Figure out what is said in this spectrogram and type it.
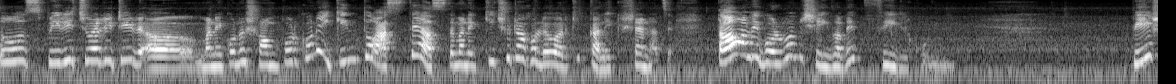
তো স্পিরিচুয়ালিটির মানে কোনো সম্পর্ক নেই, কিন্তু আস্তে আস্তে মানে কিছুটা হলেও আর কি কানেকশন আছে। তাও আমি বলব আমি সেইভাবে ফিল করিনি। বেশ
